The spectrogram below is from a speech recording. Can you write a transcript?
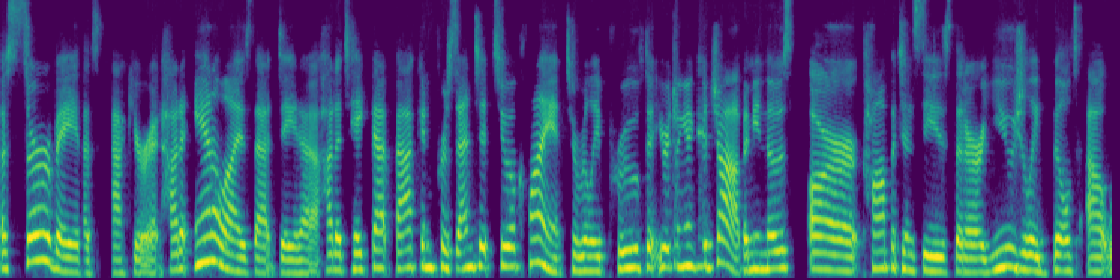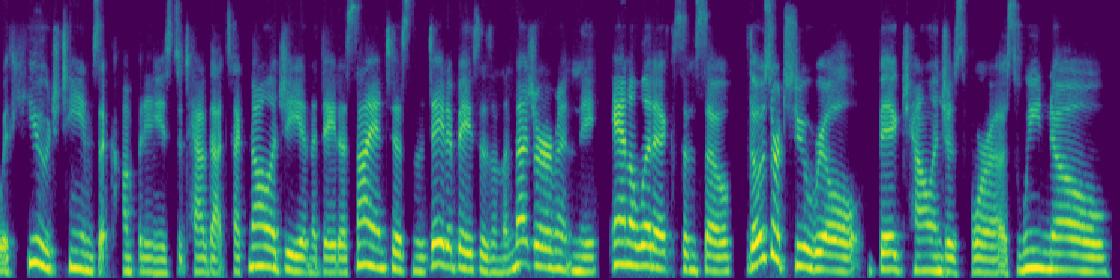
a survey that's accurate, how to analyze that data, how to take that back and present it to a client to really prove that you're doing a good job. I mean, those are competencies that are usually built out with huge teams at companies to have that technology and the data scientists and the databases and the measurement and the analytics. And so those are two real big challenges for us. We know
